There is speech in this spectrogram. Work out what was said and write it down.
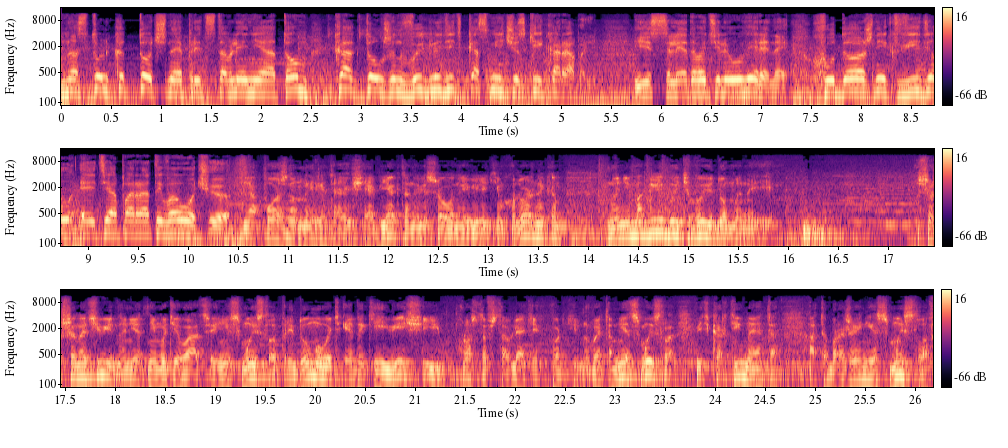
настолько точное представление о том, как должен выглядеть космический корабль? Исследователи уверены, художник видел эти аппараты воочию. Неопознанные летающие объекты, нарисованные великим художником, но не могли быть выдуманы им. Совершенно очевидно, нет ни мотивации, ни смысла придумывать эдакие вещи и просто вставлять их в картину. В этом нет смысла, ведь картина – это отображение смыслов.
